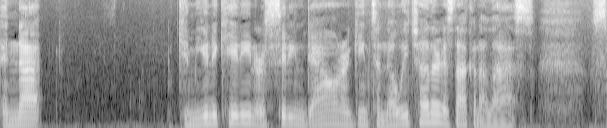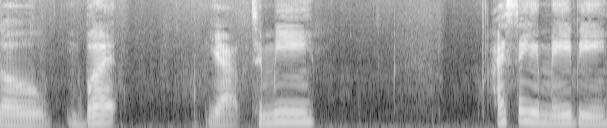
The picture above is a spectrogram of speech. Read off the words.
and not communicating or sitting down or getting to know each other, it's not going to last. So, but yeah, to me, I say maybe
